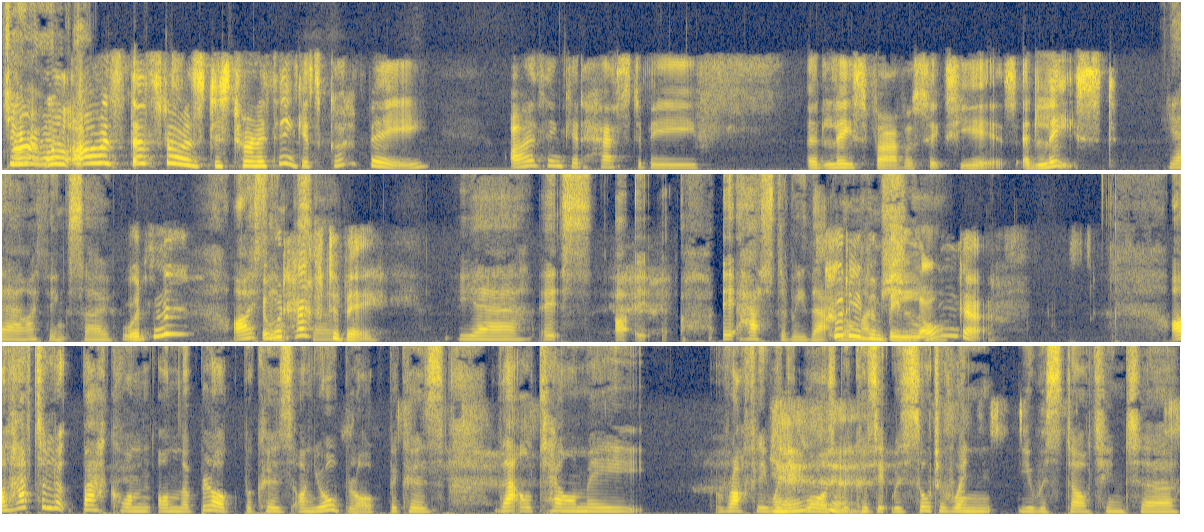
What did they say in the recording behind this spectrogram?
do you well, I was that's what I was just trying to think. It's got to be. I think it has to be f- at least five or six years, at least. Yeah, I think so. Wouldn't it? I think it would have so. to be. Yeah, it's uh, it, it has to be that. Could long, even I'm be sure. longer. I'll have to look back on on the blog because on your blog because that'll tell me roughly when it was because it was sort of when you were starting to.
